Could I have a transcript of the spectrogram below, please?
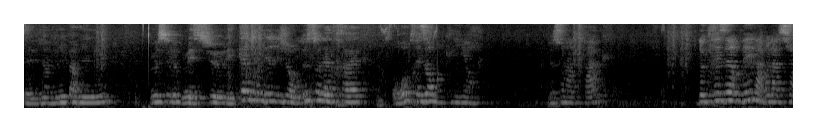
Monsieur le, messieurs les cadres dirigeants de Sonatrach représentent client de Sonatrach de préserver la relation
